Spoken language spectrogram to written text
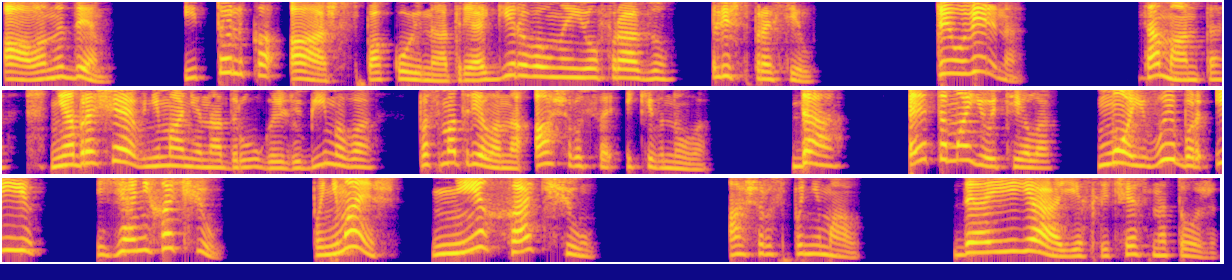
Алан и Дэм. И только Аш спокойно отреагировал на ее фразу, лишь спросил. «Ты уверена?» Саманта, не обращая внимания на друга и любимого, посмотрела на Ашруса и кивнула. «Да, это мое тело, мой выбор, и я не хочу. Понимаешь? Не хочу!» Ашрус понимал. Да и я, если честно, тоже.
